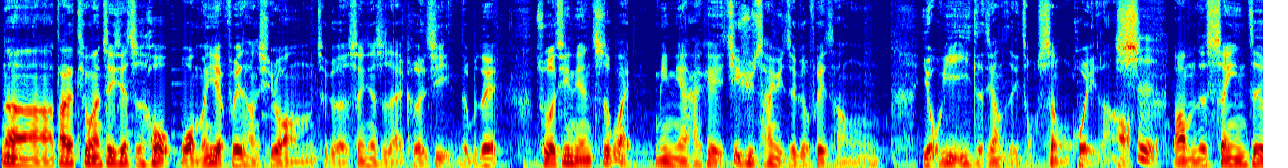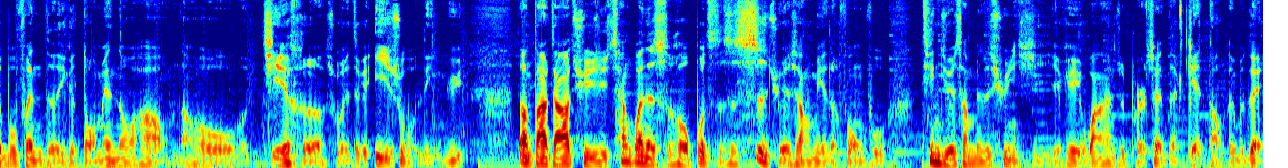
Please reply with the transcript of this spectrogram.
那大家听完这些之后，我们也非常希望我们这个生鲜时代科技，对不对？除了今年之外，明年还可以继续参与这个非常有意义的这样子的一种盛会，然后是把我们的声音这部分的一个 domain know-how，然后结合所谓这个艺术领域。让大家去参观的时候，不只是视觉上面的丰富，听觉上面的讯息也可以 one hundred percent 的 get 到，对不对？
